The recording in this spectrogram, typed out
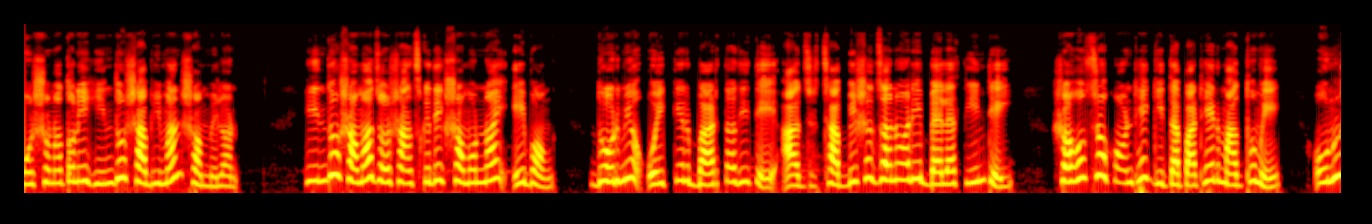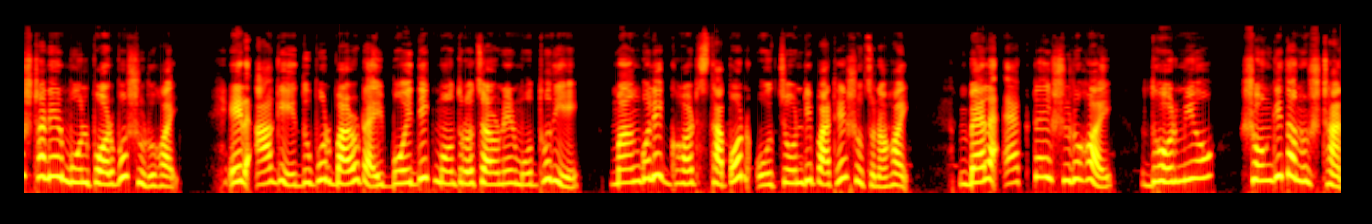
ও সনাতনী হিন্দু স্বাভিমান সম্মেলন। হিন্দু সমাজ ও সাংস্কৃতিক সমন্বয় এবং ধর্মীয় ঐক্যের বার্তা দিতে আজ ছাব্বিশে জানুয়ারি বেলা তিনটেই সহস্র কণ্ঠে গীতা পাঠের মাধ্যমে অনুষ্ঠানের মূল পর্ব শুরু হয়। এর আগে দুপুর বারোটায় বৈদিক মন্ত্রোচ্চারণের মধ্য দিয়ে মাঙ্গলিক ঘট স্থাপন ও চণ্ডী পাঠের সূচনা হয়। বেলা একটায় শুরু হয় ধর্মীয় সঙ্গীতানুষ্ঠান,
